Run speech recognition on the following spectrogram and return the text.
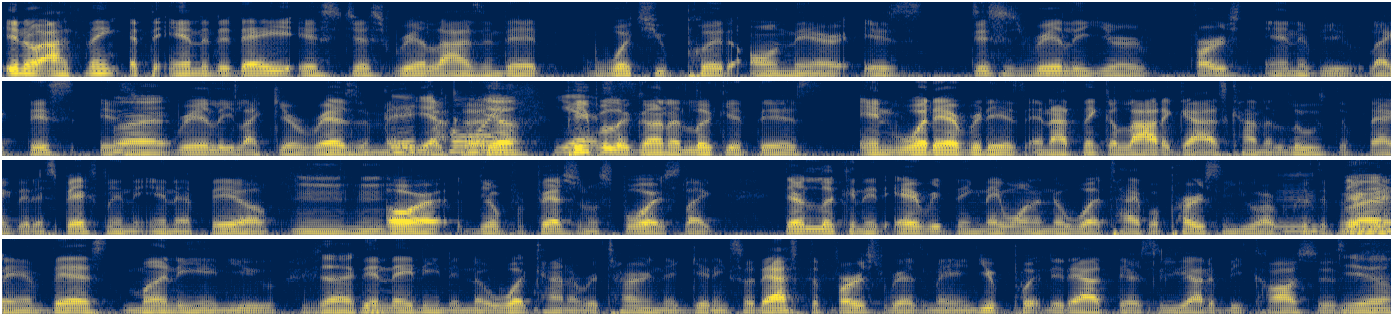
you know, I think at the end of the day, it's just realizing that what you put on there is this is really your first interview. Like this is Right. really like your resume Good because point. Yeah. people Yes. are gonna look at this and whatever it is. And I think a lot of guys kind of lose the fact that, especially in the NFL Mhm. or you know professional sports, like they're looking at everything. They want to know what type of person you are because mm-hmm. if they're Right. going to invest money in you, Exactly. then they need to know what kind of return they're getting. So that's the first resume, and you're putting it out there. So you got to be cautious. Yeah.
